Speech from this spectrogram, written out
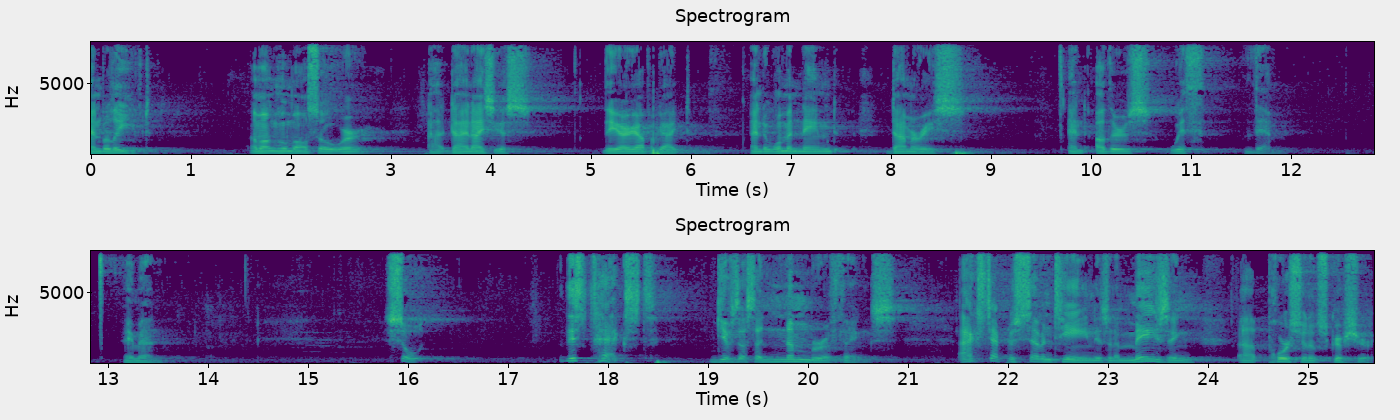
and believed, among whom also were uh, Dionysius the Areopagite and a woman named Damaris, and others with them. Amen. So, this text gives us a number of things. Acts chapter 17 is an amazing uh, portion of Scripture.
